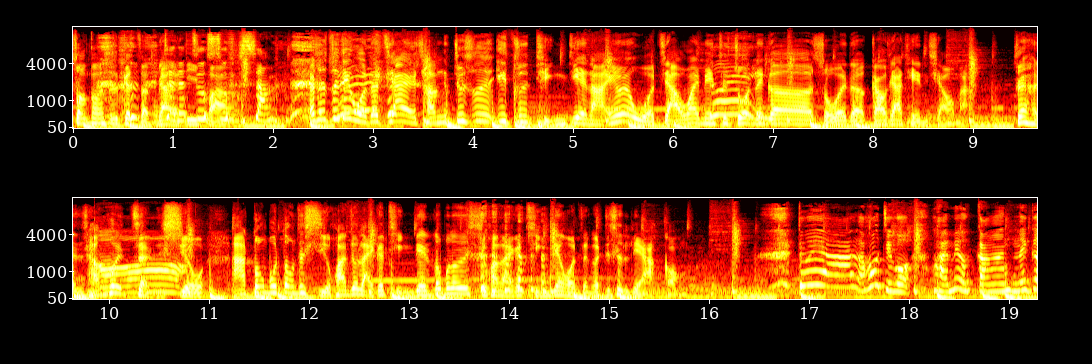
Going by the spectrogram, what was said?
状况是个怎么样的地方？而且最近我的家也常就是一直停电啊，因为我家外面是做那个所谓的高架天桥嘛，所以很常会整修啊，动不动就喜欢就来个停电，动不动就喜欢来个停电，我整个就是俩工。对啊。结果我还没有刚刚那个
